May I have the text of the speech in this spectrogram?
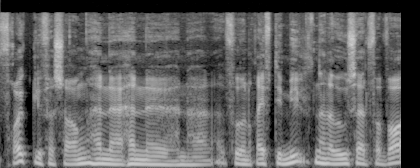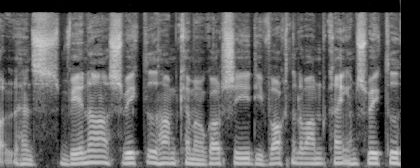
frygtelig fasong. Han, han, øh, han har fået en rift i milten, han har været udsat for vold, hans venner svigtede ham, kan man jo godt sige. De voksne, der var omkring ham, svigtede.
